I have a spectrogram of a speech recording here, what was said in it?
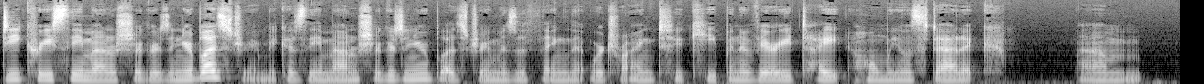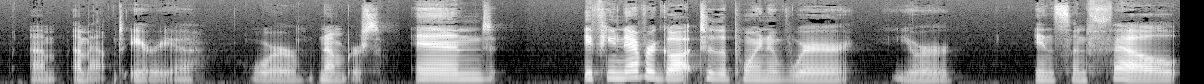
decrease the amount of sugars in your bloodstream because the amount of sugars in your bloodstream is the thing that we're trying to keep in a very tight homeostatic um, um, amount, area, or numbers. And if you never got to the point of where your insulin fell,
